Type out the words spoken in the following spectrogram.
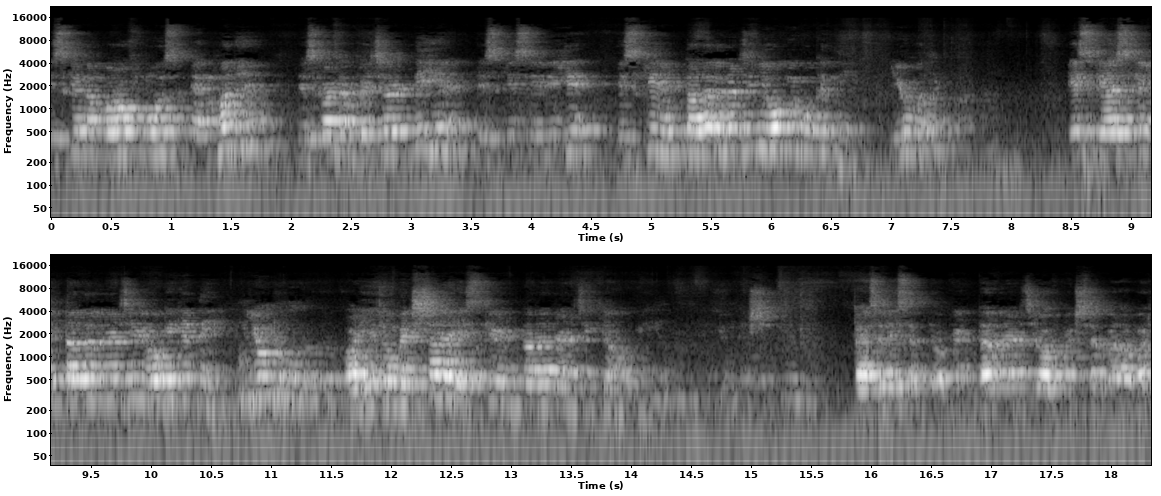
इसके नंबर ऑफ़ मोल्स n1 है इसका टेम्परेचर T है इसकी सीडी है इसकी इंटरनल एनर्जी भी होगी वो कितनी? U मतलब इस गैस की इंटरनल एनर्जी भी होगी कितनी? U2 और ये जो मिक्सचर है इसकी इंटरनल एनर्जी क्या होगी? U मिक्सचर तो ऐसे लिख सकते हो कि इंटरनल एनर्जी ऑफ़ मिक्सचर बराबर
